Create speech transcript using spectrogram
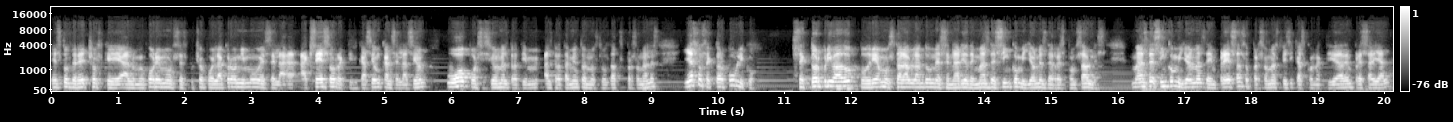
estos derechos que a lo mejor hemos escuchado por el acrónimo, es el acceso, rectificación, cancelación u oposición al, al tratamiento de nuestros datos personales. Y eso sector público. Sector privado, podríamos estar hablando de un escenario de más de 5 millones de responsables, más de 5 millones de empresas o personas físicas con actividad empresarial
